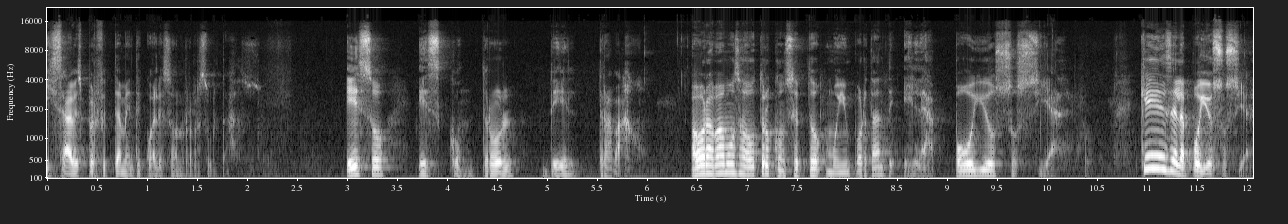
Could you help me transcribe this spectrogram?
y sabes perfectamente cuáles son los resultados. Eso es control del trabajo. Ahora vamos a otro concepto muy importante, el apoyo social. ¿Qué es el apoyo social?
